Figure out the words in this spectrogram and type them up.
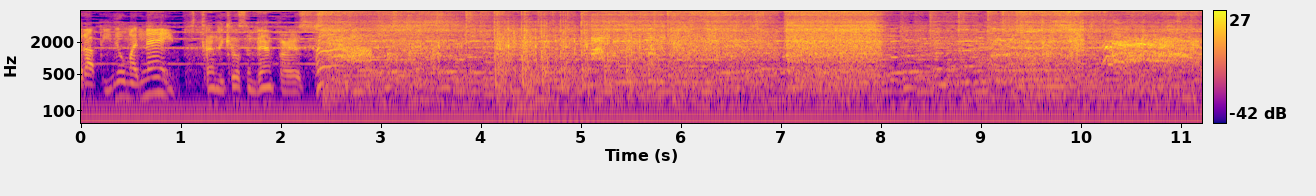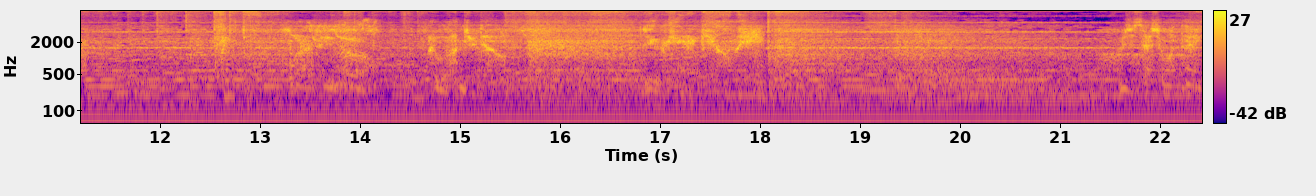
Set up. He knew my name. It's time to kill some vampires. Wherever you go, I will you down. You can't kill me. Let me just ask you one thing.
